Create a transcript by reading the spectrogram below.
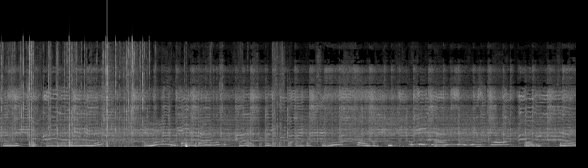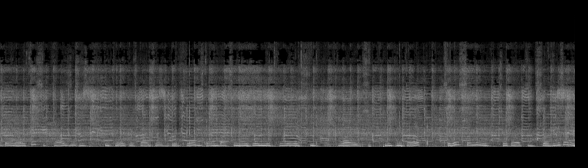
finish this unraveling And then we're gonna go another surprise. So let's start unboxing this. Sorry. I just got yeah, yeah, yeah. Alrighty. So now we're our first surprise. This is the collector's guide guys, so before we start unboxing brand new toy, it's like we can collect. So there's so many collect. So these are the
